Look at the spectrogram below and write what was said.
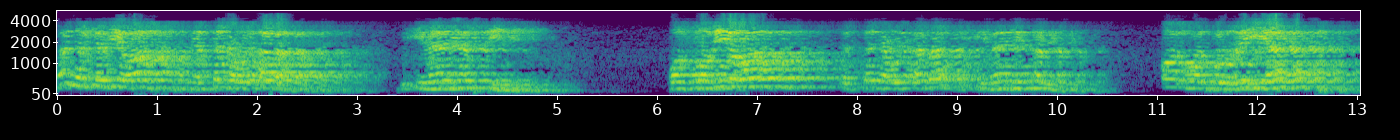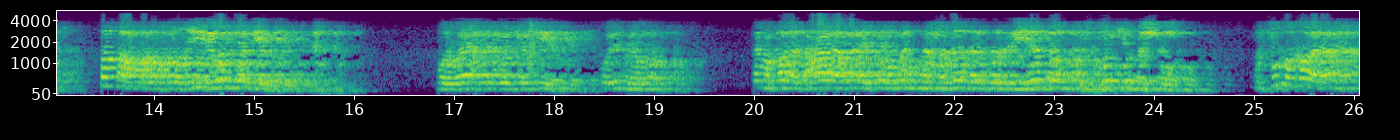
فإن الكبير يتبع الأب بإيمان نفسه والصغير يتبع الأب بإيمان الأب. قال والذرية تقع على الصغير والكبير والواحد والكثير والابن والأرض كما قال تعالى يكون أن حمد ذريتهم في ملك ثم قال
